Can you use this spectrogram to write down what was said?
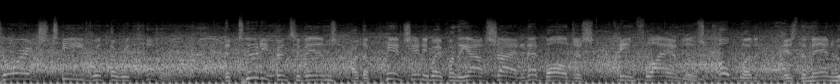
George Teague with the recovery. The two defensive ends are the pinch anyway from the outside, and that ball just came flying loose. Copeland is the man who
